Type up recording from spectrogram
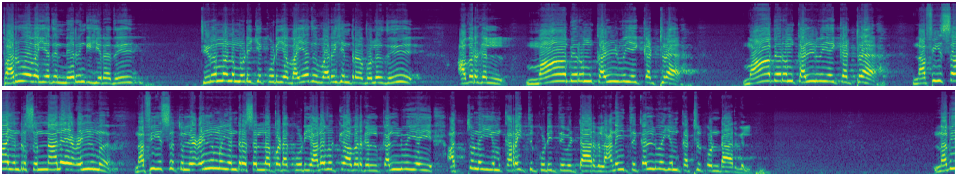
பருவ வயது நெருங்குகிறது. திருமணம் முடிக்கக்கூடிய வயது வருகின்ற பொழுது அவர்கள் மாபெரும் கல்வியை கற்ற மாபெரும் கல்வியை கற்ற நஃபீசா என்று சொன்னாலே எல்மு நஃபீசத்துல் எல்மு என்று சொல்லப்படக்கூடிய அளவுக்கு அவர்கள் கல்வியை அத்துணையும் கரைத்து குடித்து விட்டார்கள். அனைத்து கல்வியும் கற்றுக்கொண்டார்கள். நபி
